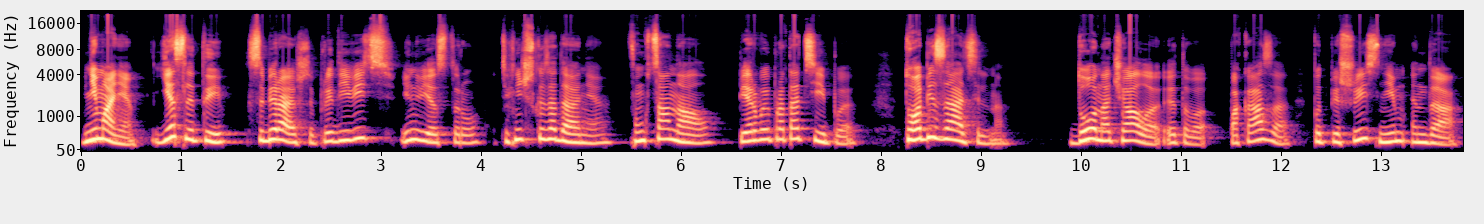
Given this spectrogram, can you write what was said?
Внимание! Если ты собираешься предъявить инвестору техническое задание, функционал, первые прототипы, то обязательно до начала этого показа подпиши с ним НДА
